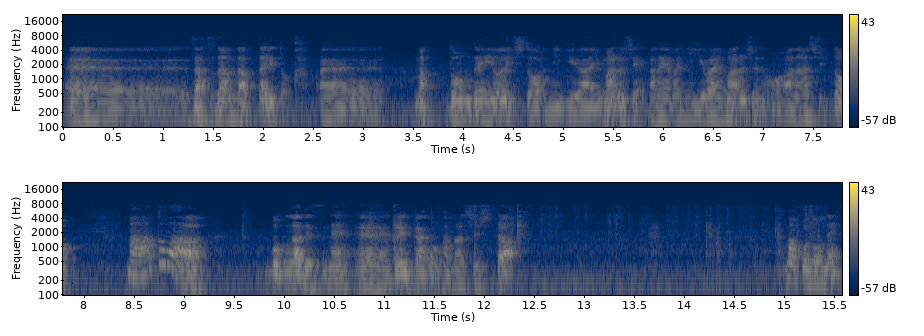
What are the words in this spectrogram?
えー、雑談だったりとか、えー、まあ、どんでん夜市とにぎわいマルシェ、金山にぎわいマルシェのお話と、まあ、あとは、僕がですね、えー、前回お話しした、まあ、このね、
